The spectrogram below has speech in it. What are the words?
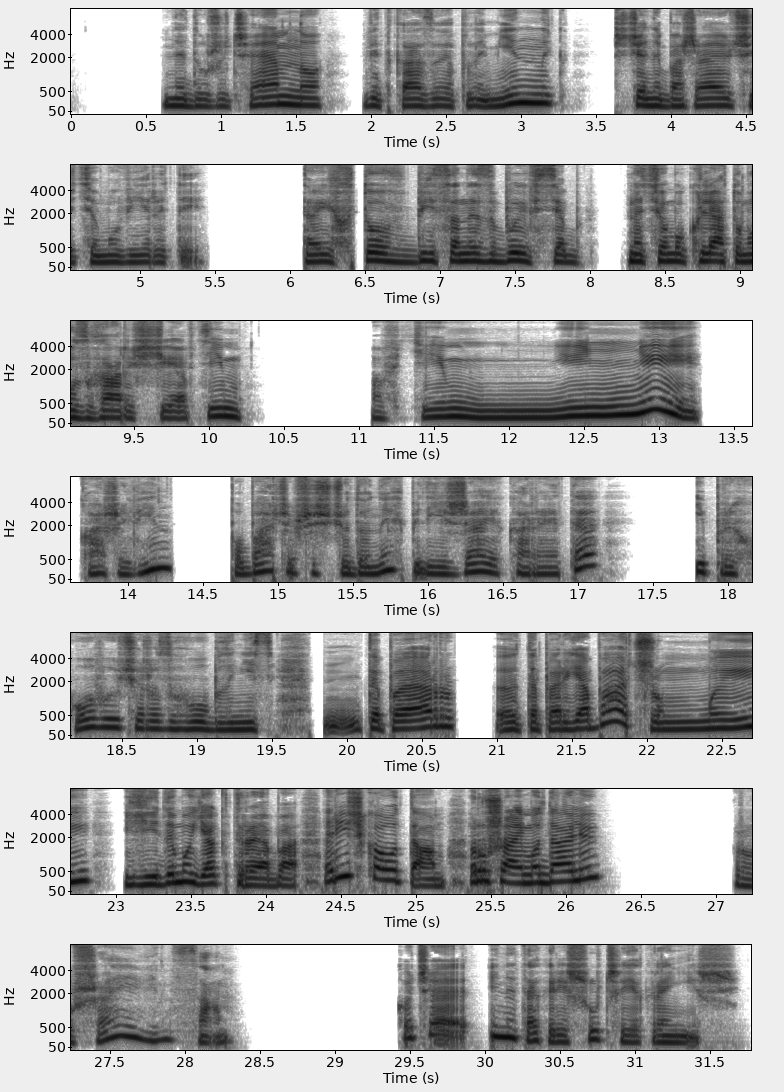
Не дуже чемно відказує племінник, ще не бажаючи цьому вірити. Та й хто в біса не збився б на цьому клятому згарищі, а втім. А втім, ні ні. каже він, побачивши, що до них під'їжджає карета і приховуючи розгубленість. Тепер, е, тепер я бачу, ми їдемо як треба. Річка отам. Рушаймо далі. Рушає він сам. Хоча і не так рішуче, як раніше.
